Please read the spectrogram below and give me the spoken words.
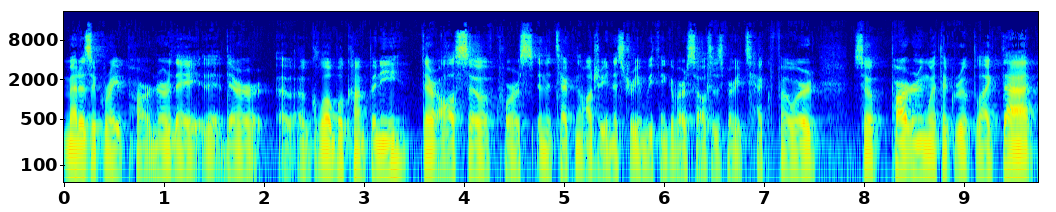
Meta is a great partner. They they're a global company. They're also, of course, in the technology industry, and we think of ourselves as very tech forward. So partnering with a group like that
